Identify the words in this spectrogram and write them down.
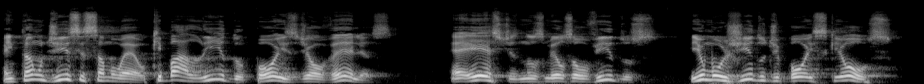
Então disse Samuel: Que balido, pois, de ovelhas é este nos meus ouvidos, e o mugido de bois que ouço?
